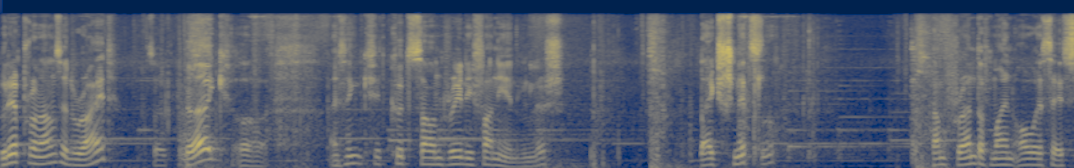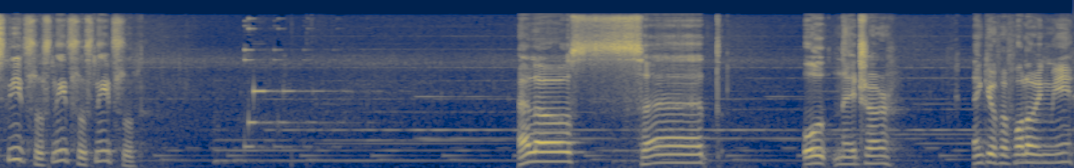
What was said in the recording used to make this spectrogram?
Did I pronounce it right? So, Kirk? Oh, I think it could sound really funny in English. Like Schnitzel. Some friend of mine always says Schnitzel, Schnitzel, Schnitzel. Hello, sad old nature. Thank you for following me.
